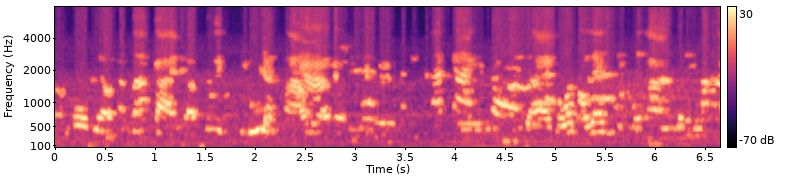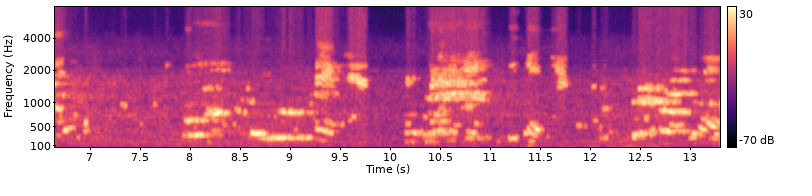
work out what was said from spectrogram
ออโต้ไปแล้วทั้งร่างกายนะครับซึ่งคิ้วอย่างเท้าแล้วร่างกายต่อใช่เพราะว่าตอนแรกเด็กไม่ได้ไม่ได้ร่างกายเพลงเนี่ยมันจะมีเพลงที่เก่งเนี่ยเก่ง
